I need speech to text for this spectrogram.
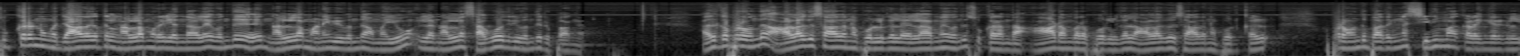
சுக்கரன் உங்கள் ஜாதகத்தில் நல்ல முறையில் இருந்தாலே வந்து நல்ல மனைவி வந்து அமையும் இல்லை நல்ல சகோதரி வந்து இருப்பாங்க. அதுக்கப்புறம் வந்து அழகு சாதன பொருள்கள் எல்லாமே வந்து சுக்கரன் தான். ஆடம்பர பொருள்கள் அழகு சாதன பொருட்கள். அப்புறம் வந்து பார்த்திங்கன்னா சினிமா கலைஞர்கள்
